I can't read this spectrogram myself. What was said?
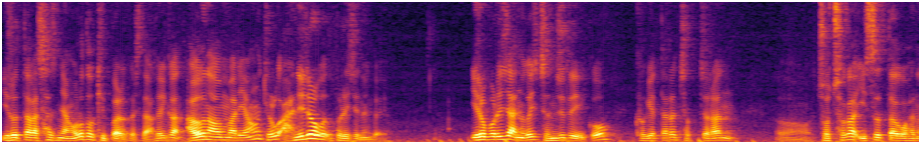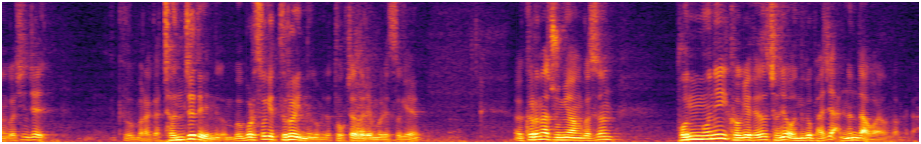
잃었다가 찾은 양으로 더 기뻐할 것이다. 그러니까 아흔아홉 마리 양은 결국 안 잃어버리지는 거예요. 잃어버리지 않는 것이 전제되어 있고 거기에 따른 적절한 어, 조처가 있었다고 하는 것이 이제 그 뭐랄까 전제되어 있는. 머릿속에 들어있는 겁니다. 독자들의 머릿속에. 어, 그러나 중요한 것은 본문이 거기에 대해서 전혀 언급하지 않는다고 하는 겁니다.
